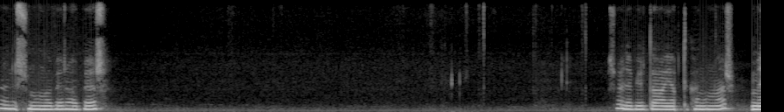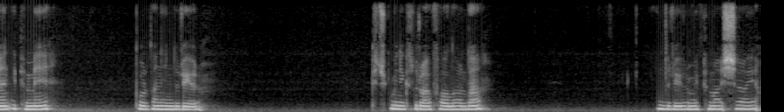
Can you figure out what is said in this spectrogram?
Şöyle şununla beraber Şöyle bir daha yaptık hanımlar. Hemen ipimi buradan indiriyorum. Küçük minik zürafalarla indiriyorum ipimi aşağıya.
